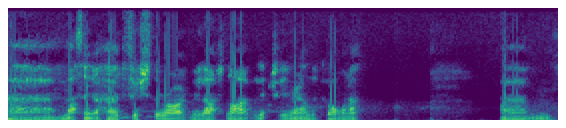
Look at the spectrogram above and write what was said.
Um, I think I heard fish to the right of me last night, literally around the corner. Um,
